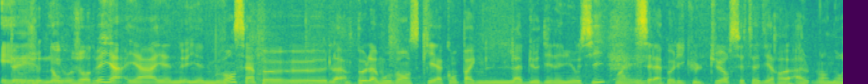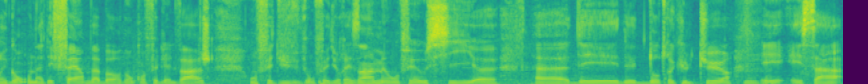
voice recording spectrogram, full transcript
et, et aujourd'hui, il y a, y a- il y a une- y a une mouvance, c'est un peu, euh, la, un peu la mouvance qui accompagne la biodynamie aussi. C'est la polyculture, c'est-à-dire euh, en Oregon, on a des fermes d'abord, donc on fait de l'élevage, on fait du, on fait du raisin, mais on fait aussi euh, des- d'autres cultures, Mhm. et, et ça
